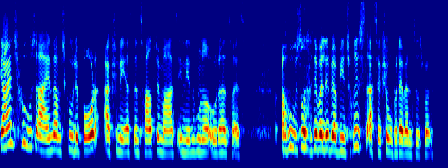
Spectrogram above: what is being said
Geins hus og ejendom skulle bortaktioneres den 30. marts i 1958. Og huset, det var lidt ved at blive en turistattraktion på daværende tidspunkt.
